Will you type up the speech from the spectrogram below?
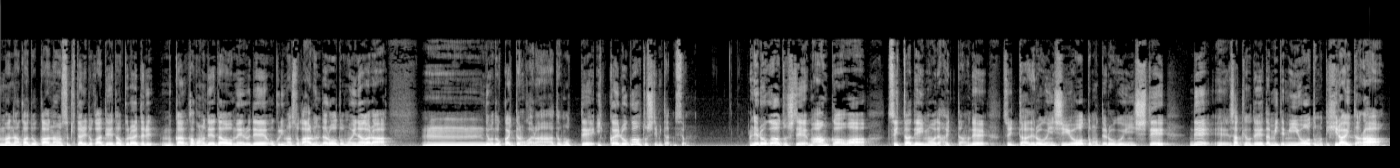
ん、まあなんかどっかアナウンス来たりとかデータ送られたり、過去のデータをメールで送りますとかあるんだろうと思いながら、うーん、でもどっか行ったのかなと思って、一回ログアウトしてみたんですよ。で、ログアウトして、まあアンカーはツイッターで今まで入ったので、ツイッターでログインしようと思ってログインして、で、えー、さっきのデータ見てみようと思って開いたら、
